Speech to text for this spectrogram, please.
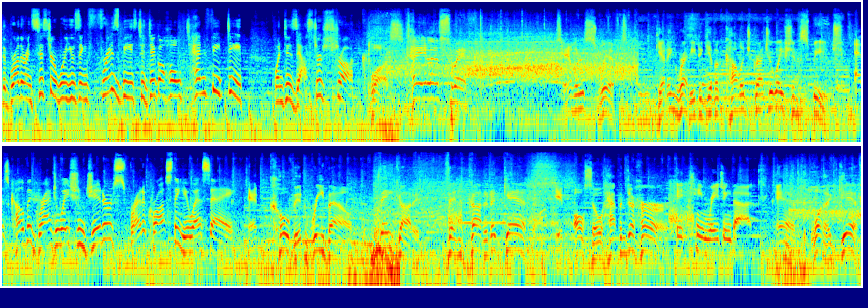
The brother and sister were using frisbees to dig a hole 10 feet deep when disaster struck. Plus, Taylor Swift. Taylor Swift getting ready to give a college graduation speech. As COVID graduation jitter spread across the USA. And COVID rebound. They got it, then got it again. It also happened to her. It came raging back. And what a gift.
